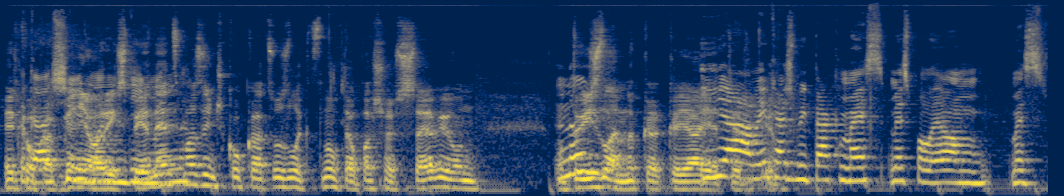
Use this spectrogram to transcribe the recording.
Ir Tā kaut kā kāds gan jau arī spiediens maziņš, kaut kāds uzlikts nu, tev pašai uz sevi. Un, un Nu, tu izlēmi, nu, ka, ka jāiet. Jā, ir- vienkārši bija tā, ka mēs, mēs palielam, mēs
